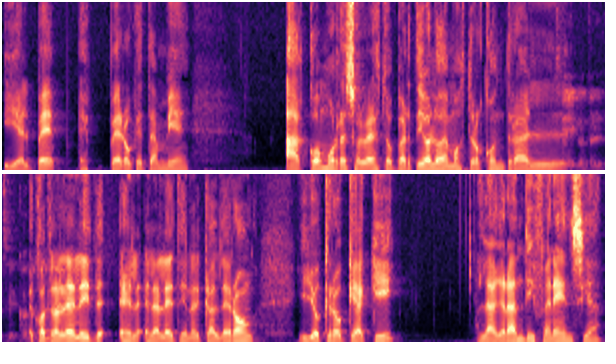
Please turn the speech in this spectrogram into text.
y el Pep, espero que también, a cómo resolver estos partidos. Lo demostró contra el, contra el, Elite, el, el Atleti en el Calderón. Y yo creo que aquí la gran diferencia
